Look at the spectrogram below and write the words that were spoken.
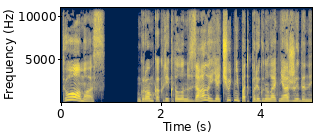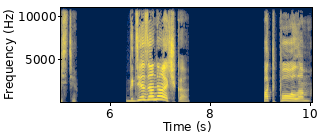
«Томас!» Громко крикнул он в зал, и я чуть не подпрыгнула от неожиданности. «Где заначка?» «Под полом»,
